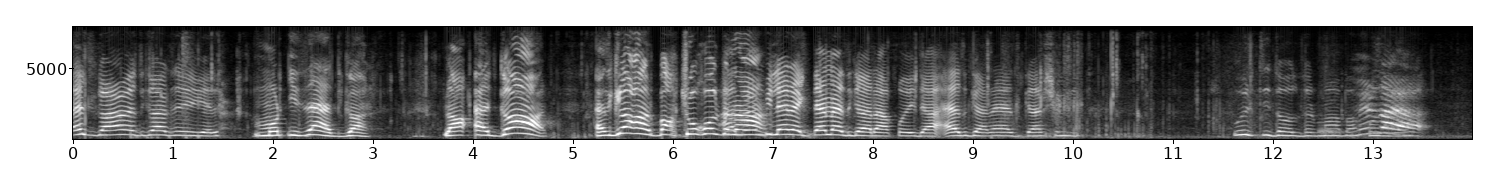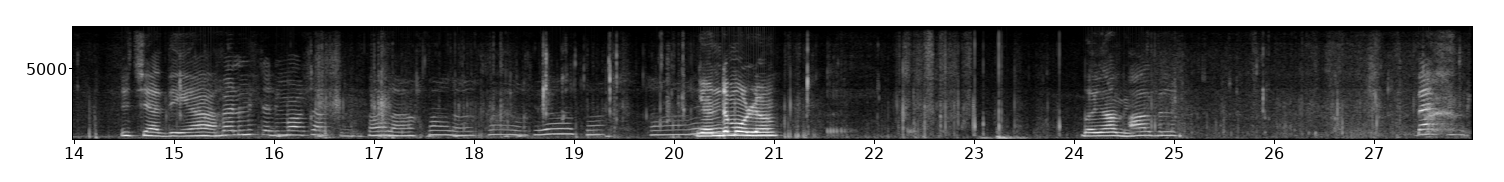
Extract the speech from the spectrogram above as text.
Edgar Edgar değil. Mortize Edgar. La Edgar. Edgar bak çok oldun ha. Adam bilerekten Edgar'a koydu. Edgar, Edgar şimdi. Ulti doldurma bak. Mirza'ya İçeride ya. benim istediğimi alacaksın. Salak salak salak yapma. Yendim oğlum. Ben yapmayayım. Al. Ben şimdi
